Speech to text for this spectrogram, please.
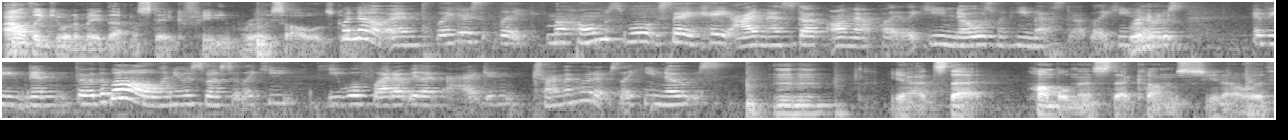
I don't think he would have made that mistake if he really saw what was going on. but no, and like I said, like Mahomes will say, "Hey, I messed up on that play." Like he knows when he messed up. Like he Right. knows if he didn't throw the ball when he was supposed to. Like he he will flat out be like, "I didn't try my hardest." Like he knows. Mm-hmm. Yeah, it's that humbleness that comes, you know, with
